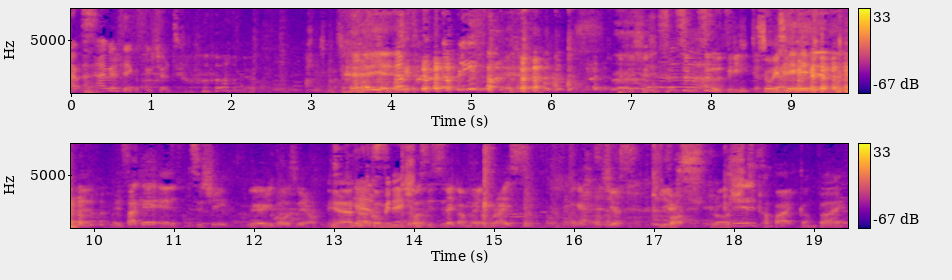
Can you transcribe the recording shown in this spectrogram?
I, I will take a picture too. すすぐすぐ移りに行っちゃう so is it? Uh, Sake and sushi really goes well Yeah, good Yes. combination. because this is like a made of rice. Okay, cheers. Cheers. Prost. Cheers. Kanpai. Kanpai.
